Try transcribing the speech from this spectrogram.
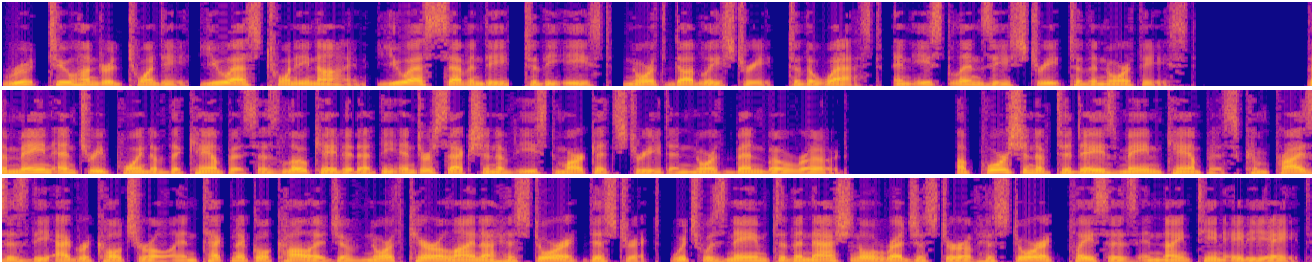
Route 220, US 29, US 70, to the east, North Dudley Street, to the west, and East Lindsay Street to the northeast. The main entry point of the campus is located at the intersection of East Market Street and North Benbow Road. A portion of today's main campus comprises the Agricultural and Technical College of North Carolina Historic District, which was named to the National Register of Historic Places in 1988.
